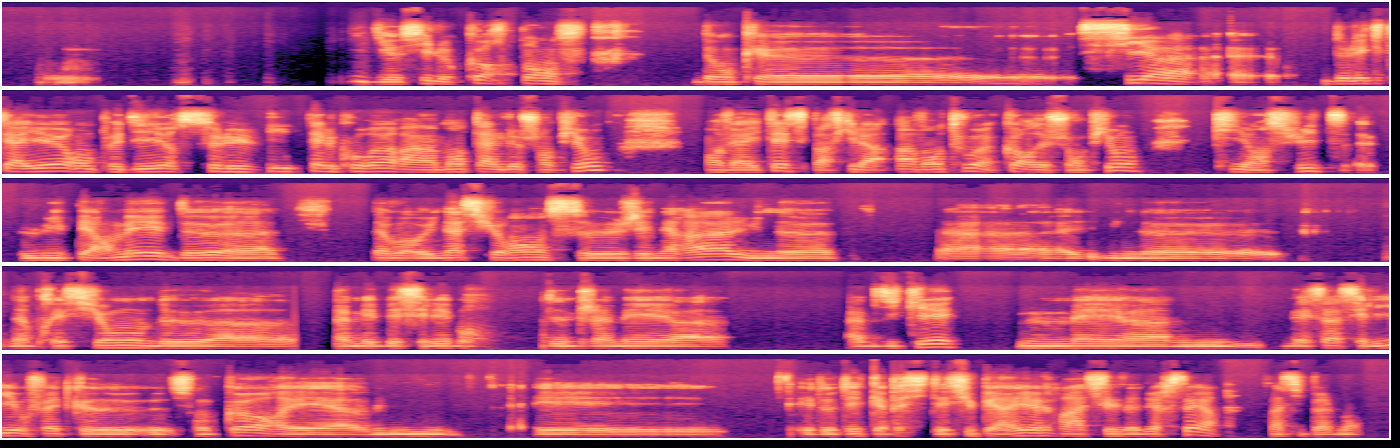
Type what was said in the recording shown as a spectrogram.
il dit aussi le corps pense. Donc, euh, si euh, de l'extérieur, on peut dire celui tel coureur a un mental de champion, en vérité, c'est parce qu'il a avant tout un corps de champion qui ensuite lui permet de euh, d'avoir une assurance générale, une une, impression de jamais baisser les bras, de ne jamais abdiquer. mais mais ça c'est lié au fait que son corps est est doté de capacités supérieures à ses adversaires principalement.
